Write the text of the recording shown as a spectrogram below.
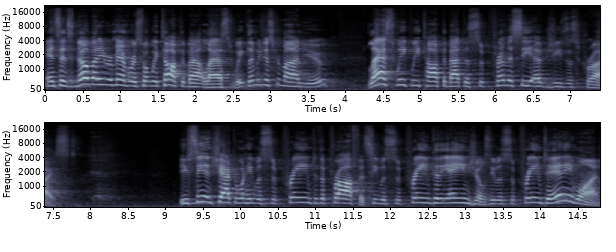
And since nobody remembers what we talked about last week, let me just remind you Last week we talked about the supremacy of Jesus Christ. You've seen in chapter 1 he was supreme to the prophets, he was supreme to the angels, he was supreme to anyone.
